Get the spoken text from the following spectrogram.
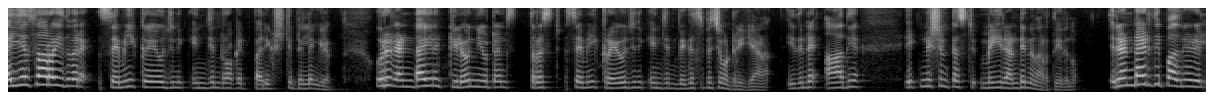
ഐ എസ് ആർഒ ഇതുവരെ സെമി ക്രയോജനിക് എഞ്ചിൻ റോക്കറ്റ് പരീക്ഷിച്ചിട്ടില്ലെങ്കിലും ഒരു രണ്ടായിരം kilo newtons thrust semi cryogenic engine വികസിപ്പിച്ചുകൊണ്ടിരിക്കുകയാണ്. ഇതിന്റെ ആദ്യ ഇഗ്നിഷൻ ടെസ്റ്റ് മെയ് രണ്ടിന് നടത്തിയിരുന്നു. രണ്ടായിരത്തി പതിനേഴിൽ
